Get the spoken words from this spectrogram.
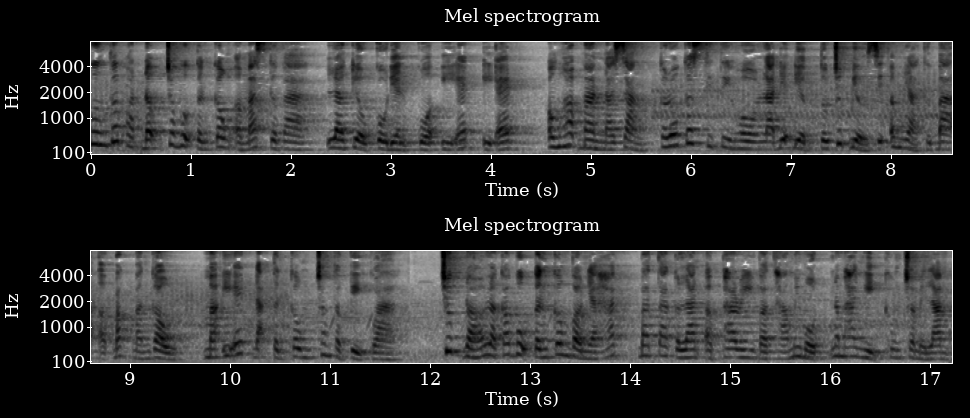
phương thức hoạt động trong vụ tấn công ở Moscow là kiểu cổ điển của ISIS. Ông Hoffman nói rằng Crocus City Hall là địa điểm tổ chức biểu diễn âm nhạc thứ ba ở Bắc Bán Cầu mà IS đã tấn công trong thập kỷ qua. Trước đó là các vụ tấn công vào nhà hát Bataclan ở Paris vào tháng 11 năm 2015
